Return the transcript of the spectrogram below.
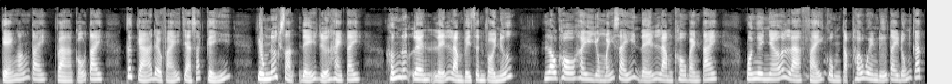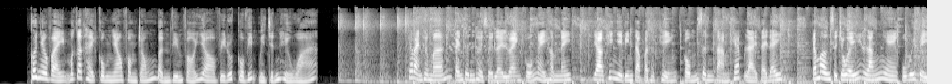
kẽ ngón tay và cổ tay. Tất cả đều phải chà sát kỹ. Dùng nước sạch để rửa hai tay, hứng nước lên để làm vệ sinh vòi nước. Lau khô hay dùng máy sấy để làm khô bàn tay. Mọi người nhớ là phải cùng tập thói quen rửa tay đúng cách có như vậy mới có thể cùng nhau phòng chống bệnh viêm phổi do virus COVID-19 hiệu quả. Các bạn thân mến, bản tin thời sự Lầy Loan của ngày hôm nay do khi nhị biên tập và thực hiện cũng xin tạm khép lại tại đây. Cảm ơn sự chú ý lắng nghe của quý vị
